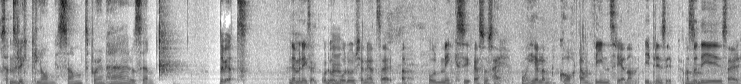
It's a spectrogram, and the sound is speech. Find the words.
Så här, tryck långsamt på den här och sen... Du vet. Nej men exakt, och då, Mm. och då känner jag att, så här, att och Mexiko, alltså så här, och hela kartan finns redan i princip. Mm. Alltså det är ju så här,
